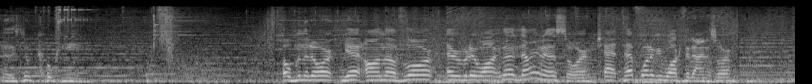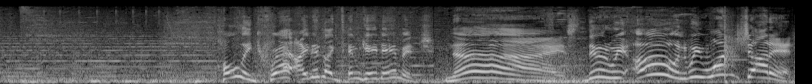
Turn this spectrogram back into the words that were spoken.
There's no cocaine. Open the door, get on the floor, everybody walk the dinosaur. Chat, one of you walk the dinosaur. Holy crap, I did like 10k damage. Nice. Dude, we owned, we one-shot it.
